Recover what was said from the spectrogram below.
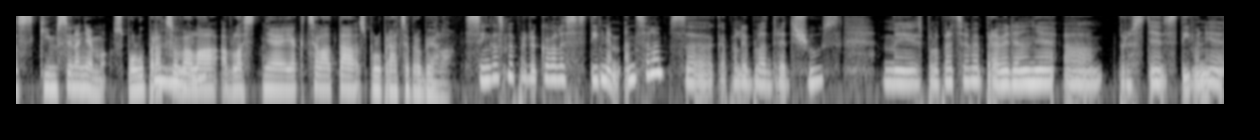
s kým si na něm spolupracovala mm-hmm. a vlastně jak celá ta spolupráce proběhla. Single jsme produkovali se Stevenem Anselem z kapely Blood Red Shoes. My spolupracujeme pravidelně a prostě Steven je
